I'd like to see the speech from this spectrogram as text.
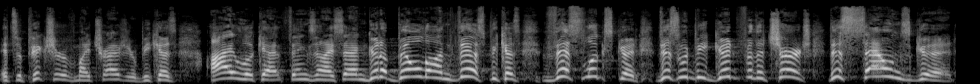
It's a picture of my treasure because I look at things and I say, I'm going to build on this because this looks good. This would be good for the church. This sounds good,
